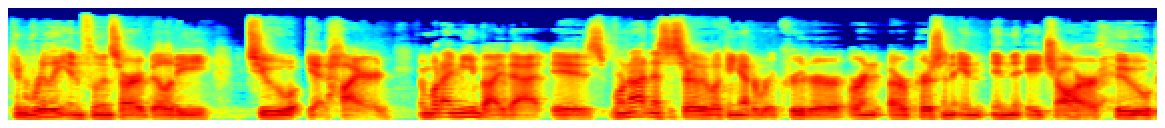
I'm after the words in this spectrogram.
can really influence our ability to get hired. And what I mean by that is we're not necessarily looking at a recruiter or, an, or a person in, in HR who,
